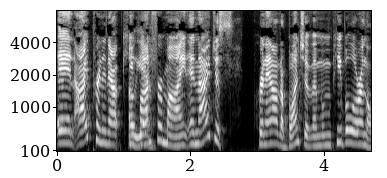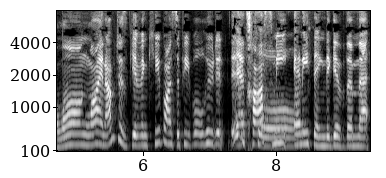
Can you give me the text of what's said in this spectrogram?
and I printed out Oh, coupon yeah. for mine, and I just printed out a bunch of them. When people are in the long line, I'm just giving coupons to people who didn't. It didn't That's cost cool. me anything to give them that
